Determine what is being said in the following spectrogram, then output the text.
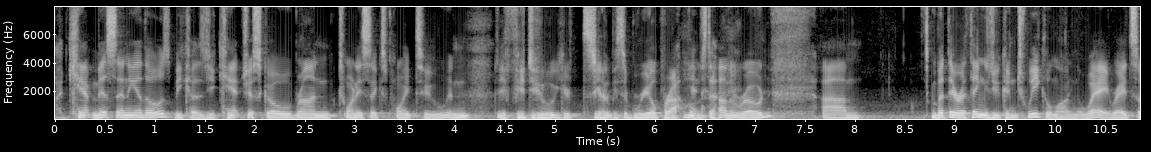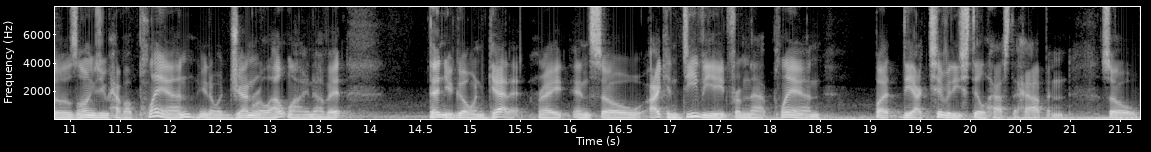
I can't miss any of those because you can't just go run 26.2 and if you do you're, there's going to be some real problems down the road um, but there are things you can tweak along the way right so as long as you have a plan you know a general outline of it then you go and get it, right? And so I can deviate from that plan, but the activity still has to happen. So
